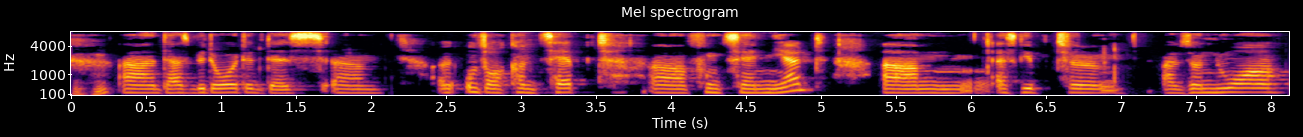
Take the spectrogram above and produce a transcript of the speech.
Mhm. Äh, das bedeutet, dass ähm, unser Konzept äh, funktioniert. Ähm, es gibt äh, also nur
